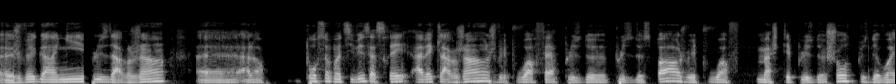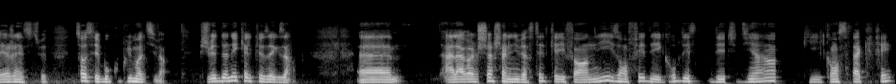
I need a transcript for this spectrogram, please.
euh, je veux gagner plus d'argent. Euh, alors, pour se motiver, ça serait avec l'argent, je vais pouvoir faire plus de, plus de sport, je vais pouvoir m'acheter plus de choses, plus de voyages, ainsi de suite. Ça, c'est beaucoup plus motivant. je vais te donner quelques exemples. Euh, à la recherche à l'Université de Californie, ils ont fait des groupes d'étudiants qui consacraient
